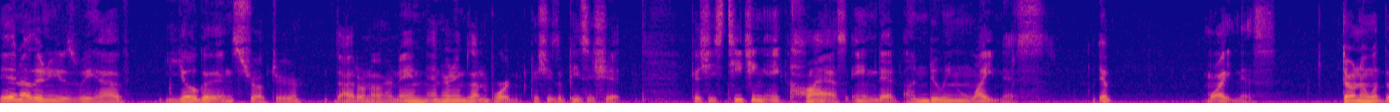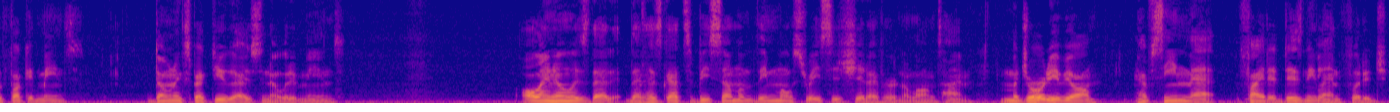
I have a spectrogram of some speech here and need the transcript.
In other news, we have yoga instructor. I don't know her name, and her name's not important because she's a piece of shit. Because she's teaching a class aimed at undoing whiteness. Yep, whiteness. Don't know what the fuck it means. Don't expect you guys to know what it means. All I know is that that has got to be some of the most racist shit I've heard in a long time. Majority of y'all have seen that fight at Disneyland footage,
